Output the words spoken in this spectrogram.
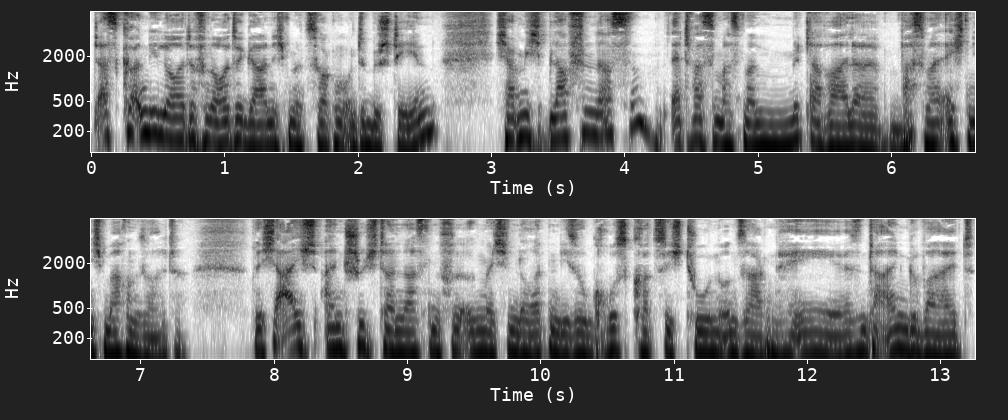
Das können die Leute von heute gar nicht mehr zocken und bestehen. Ich habe mich blaffen lassen, etwas, was man mittlerweile, was man echt nicht machen sollte. Sich einschüchtern lassen von irgendwelchen Leuten, die so großkotzig tun und sagen, hey, wir sind da eingeweiht.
